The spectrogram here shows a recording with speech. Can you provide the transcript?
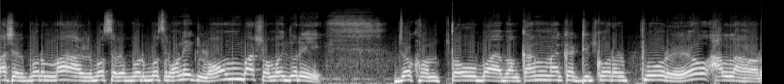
মাসের পর মাস, বছরের পর বছর অনেক লম্বা সময় ধরে যখন তওবা এবং কান্নাকাটি করার পরেও আল্লাহর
